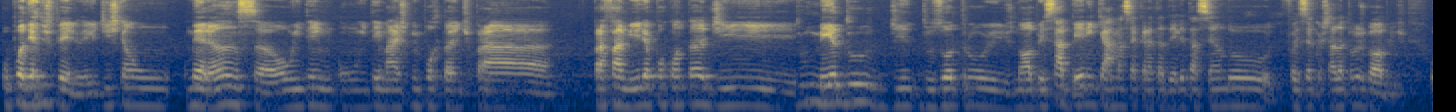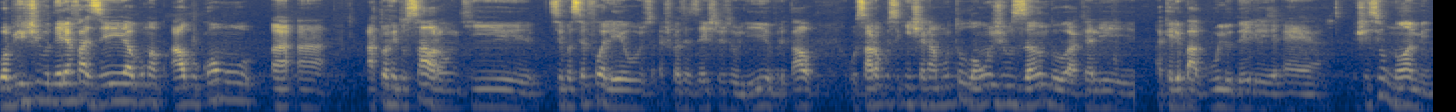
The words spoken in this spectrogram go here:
o poder do espelho. Ele diz que é um, uma herança ou um item, um item mágico importante para para a família por conta de do medo de dos outros nobres saberem que a arma secreta dele está sendo foi sequestrada pelos goblins. O objetivo dele é fazer alguma algo como a, a, a Torre do Sauron, que se você for ler os, as coisas extras do livro e tal, o Sauron conseguia enxergar muito longe usando aquele aquele bagulho dele é, esqueci o nome,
